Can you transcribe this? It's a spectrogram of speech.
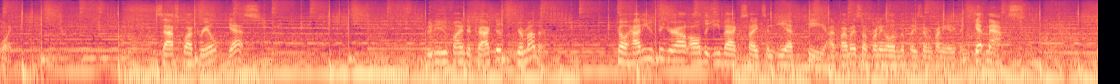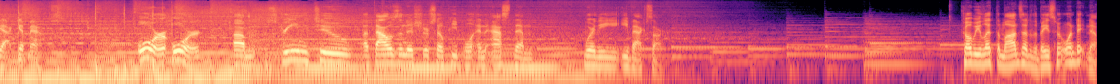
point. Sasquatch real? Yes. Who do you find attractive? Your mother. Cohh, how do you figure out all the evac sites in EFT? I find myself running all over the place, never finding anything. Get maps. Yeah, get maps. Or, or, um, stream to a thousand-ish or so people and ask them where the evacs are. Kobe, let the mods out of the basement one day? No.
